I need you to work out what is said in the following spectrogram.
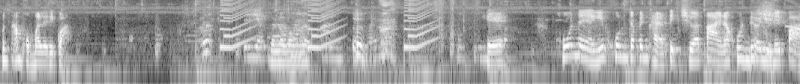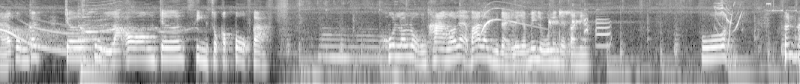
คุณทำผมมาเลยดีกว่าจะเหยียบคุณระวังนะเก็บไว้โอเค คุณเนี่ยอย่างนี้คุณจะเป็นแผลติดเชื้อตายนะ คุณเดินอยู่ในป่าแล้วคุณก็เจอฝุ่นละออง เจอสิ่งสกปรกอะอืม คุณเราหลงทางแล้วแหละบ้านเราอยู่ไหนเลยยังไม่รู้เลยเนี่ยตอนเนี้ยโอ้ยมันไป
